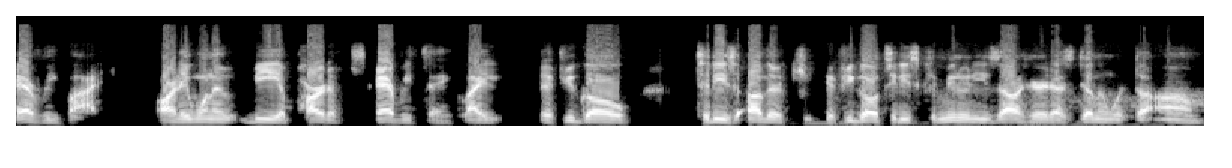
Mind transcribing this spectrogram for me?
everybody, or they want to be a part of everything. Like if you go to these other, if you go to these communities out here that's dealing with the um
